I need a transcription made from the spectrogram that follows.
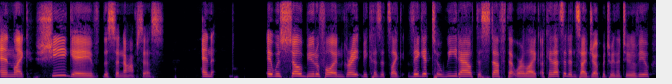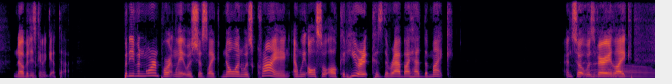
And like she gave the synopsis and it was so beautiful and great because it's like they get to weed out the stuff that we're like okay that's an inside joke between the two of you. Nobody's to get that. But even more importantly it was just like no one was crying and we also all could hear it because the rabbi had the mic. And so it was very like Oh.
